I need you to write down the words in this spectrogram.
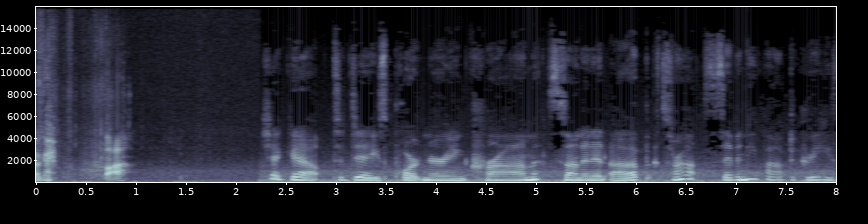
Okay, bye. Check out today's partner in crime, sunning it up. That's right, 75 degrees.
